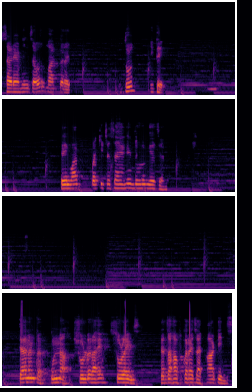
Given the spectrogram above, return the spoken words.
साडेआठ इंचावर मार्क करायचं. इथून इथे. ते मार्क पट्टीच्या सहाय्याने जोडून घ्यायचं. त्यानंतर पुन्हा शोल्डर आहे सोळा इंच त्याचा हाफ करायचा आहे आठ इंच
